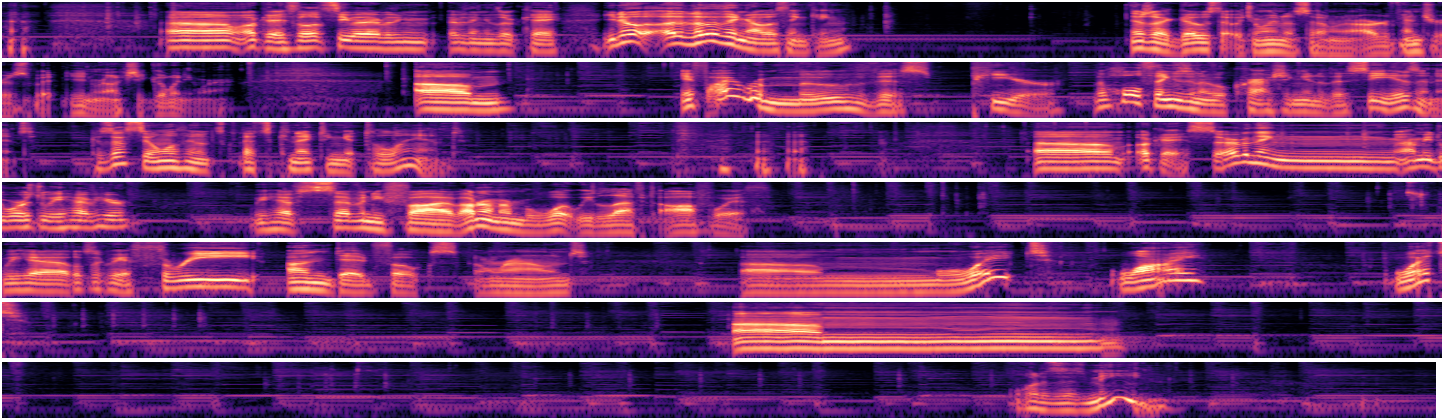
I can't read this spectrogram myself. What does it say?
um, okay, so let's see what everything everything is okay. You know, another thing I was thinking. There's our ghost that would join us on our adventures, but didn't actually go anywhere. Um, if I remove this pier, the whole thing's to go crashing into the sea, isn't it? Because that's the only thing that's, that's connecting it to land. um, okay, so everything... How many dwarves do we have here? We have 75. I don't remember what we left off with. We have... Looks like we have three undead folks around. Um, wait. Why? What? Um... What does this mean?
